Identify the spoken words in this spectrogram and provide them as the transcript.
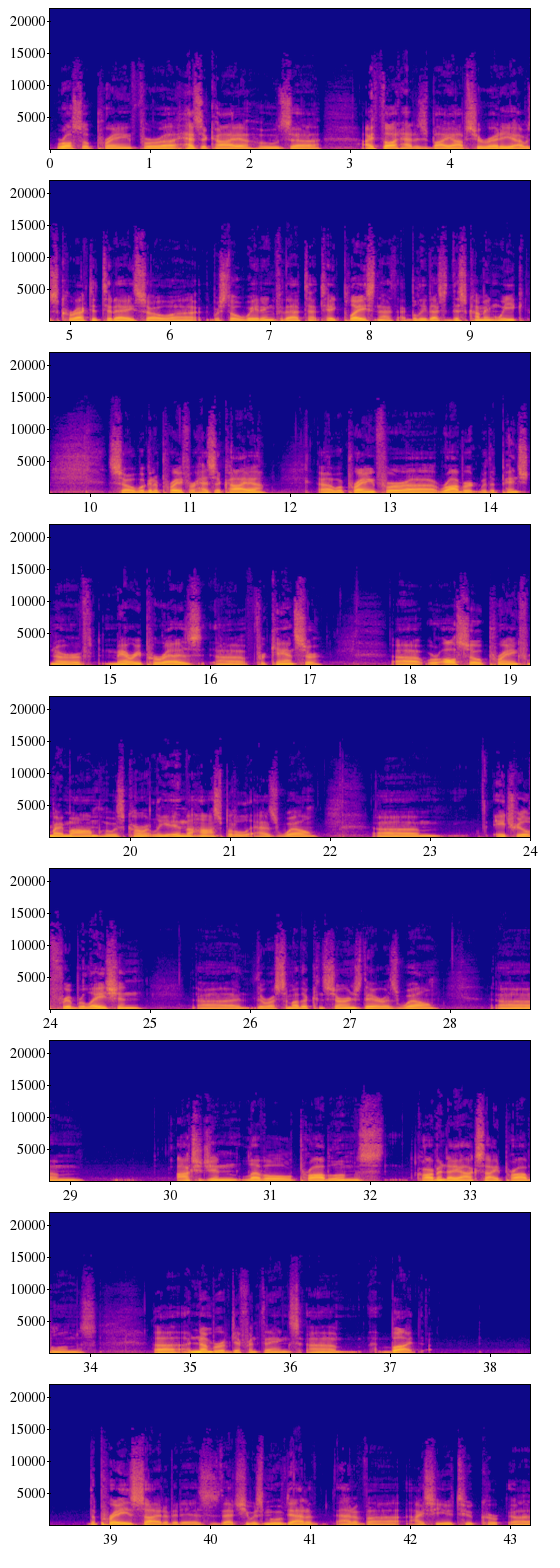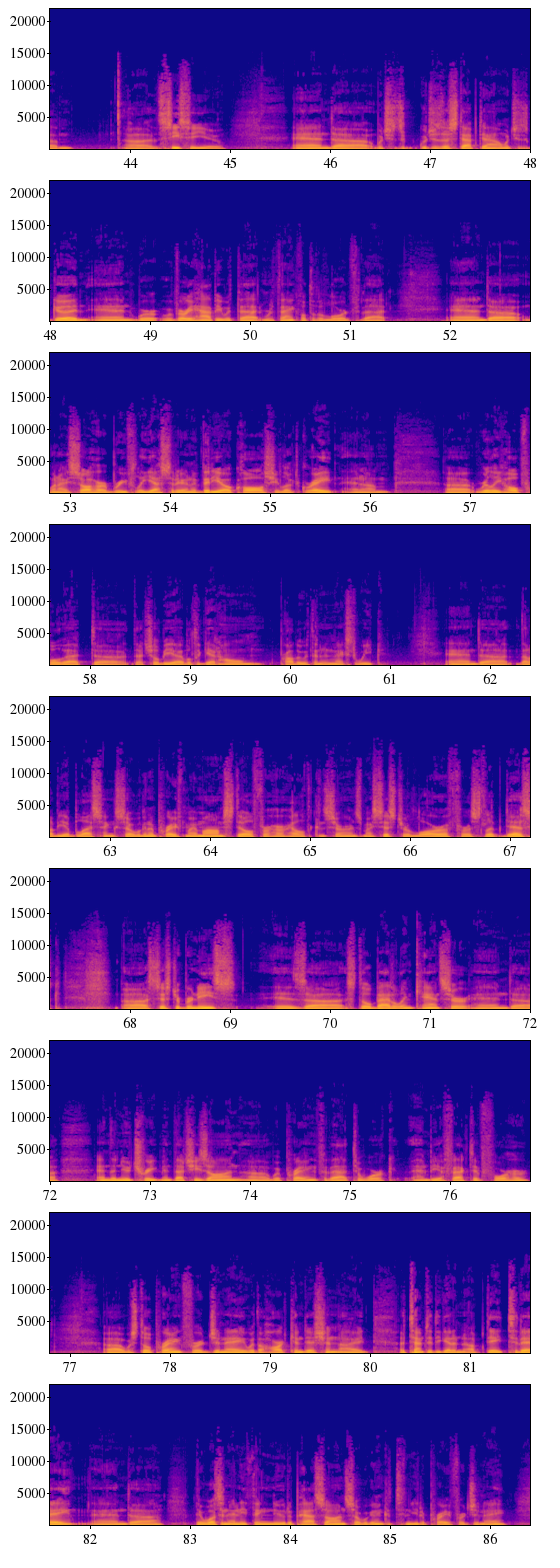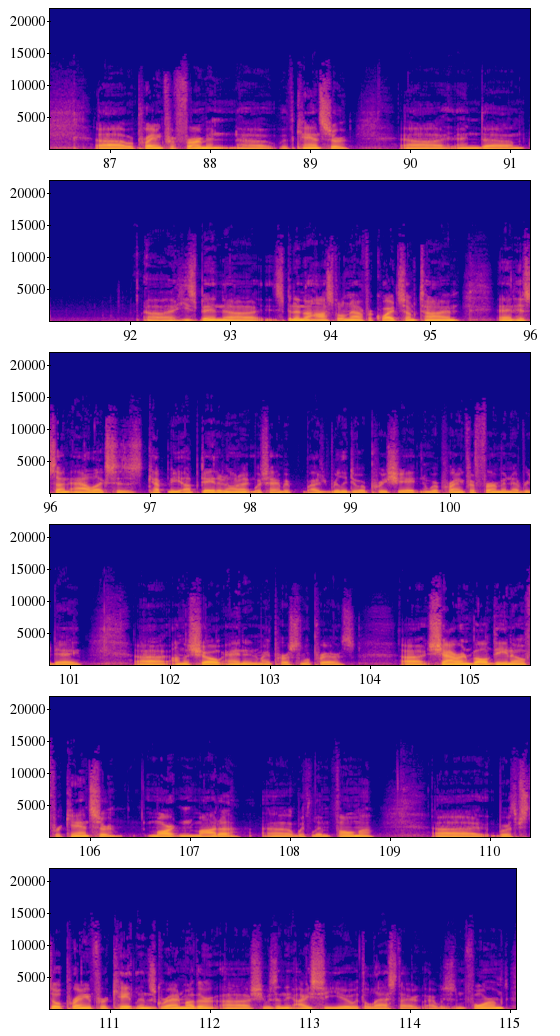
We're also praying for uh, Hezekiah, who's, uh, I thought had his biopsy already. I was corrected today, so uh, we're still waiting for that to take place, and I, I believe that's this coming week. So we're going to pray for Hezekiah. Uh, we're praying for uh, Robert with a pinched nerve, Mary Perez uh, for cancer. We're also praying for my mom, who is currently in the hospital as well. Um, atrial fibrillation. Uh, there are some other concerns there as well. Um, oxygen level problems, carbon dioxide problems, uh, a number of different things. Um, but the praise side of it is, is that she was moved out of out of uh, ICU to um, uh, CCU, and uh, which is which is a step down, which is good, and we're we're very happy with that, and we're thankful to the Lord for that. And uh, when I saw her briefly yesterday on a video call, she looked great, and I'm uh, really hopeful that uh, that she'll be able to get home probably within the next week and uh, that'll be a blessing. So we're going to pray for my mom still for her health concerns. My sister Laura for a slip disc. Uh, sister Bernice is uh, still battling cancer and and the new treatment that she's on. We're praying for that to work and be effective for her. Uh, we're still praying for Janae with a heart condition. I attempted to get an update today, and there wasn't anything new to pass on. So we're going to continue to pray for Janae. we're praying for Furman with cancer, and um, uh, he's been uh, he's been in the hospital now for quite some time, and his son Alex has kept me updated on it, which I, I really do appreciate. And we're praying for Furman every day uh, on the show and in my personal prayers. Uh, Sharon Baldino for cancer, Martin Mata uh, with lymphoma. Uh, we're still praying for Caitlin's grandmother. she was in the ICU at the last I, I was informed.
